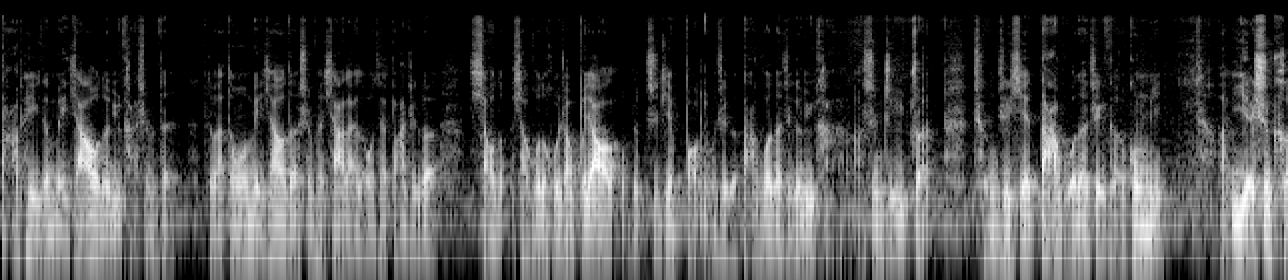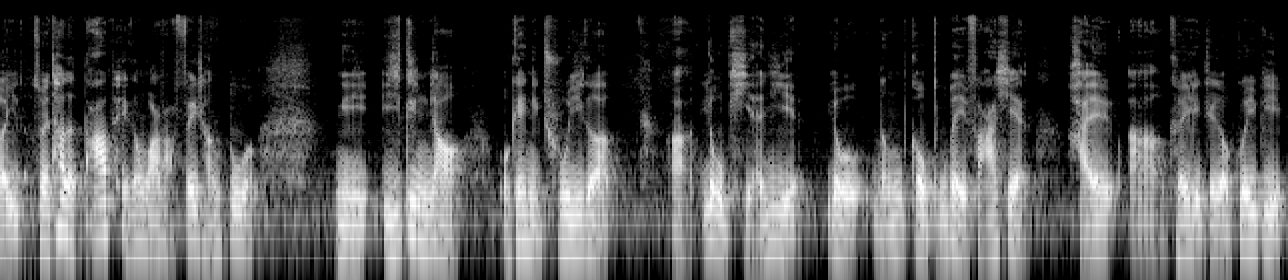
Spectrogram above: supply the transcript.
搭配一个美加澳的绿卡身份，对吧？等我美加澳的身份下来了，我再把这个小的小国的护照不要了，我就直接保留这个大国的这个绿卡啊，甚至于转成这些大国的这个公民，啊，也是可以的。所以它的搭配跟玩法非常多，你一定要我给你出一个。啊，又便宜又能够不被发现，还啊可以这个规避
